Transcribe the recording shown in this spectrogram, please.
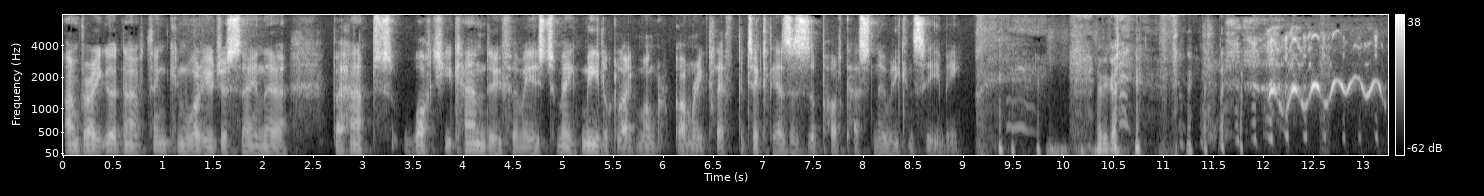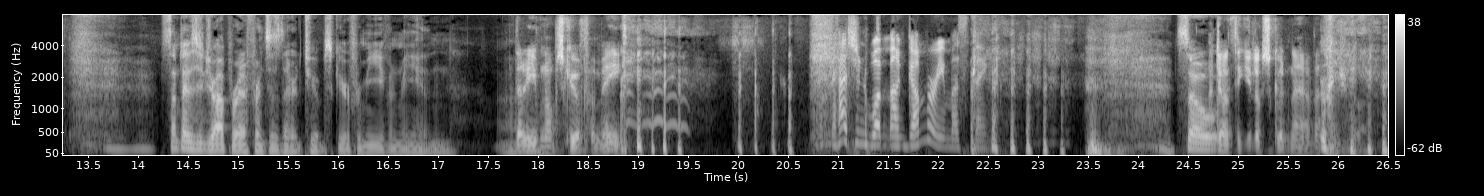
I'm very good. Now, thinking what you're just saying there, perhaps what you can do for me is to make me look like Montgomery Clift, particularly as this is a podcast, nobody can see me. Have you got? Sometimes you drop references that are too obscure for me, even me, and uh... they're even obscure for me. Imagine what Montgomery must think. so I don't think he looks good now. That's for sure.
